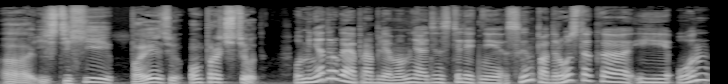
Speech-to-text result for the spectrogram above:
э, и стихи, поэзию, он прочтет. У меня другая проблема. У меня 11-летний сын, подросток, э, и он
